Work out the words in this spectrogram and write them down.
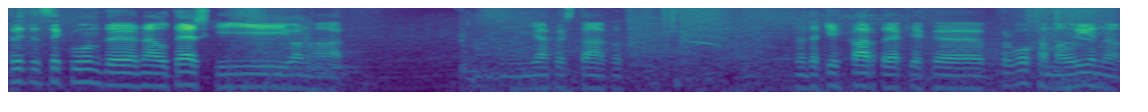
30 секунд е, на ЛТшки і в ангар. М, Якось так от. На таких картах, як, як е, Провоха Малина,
